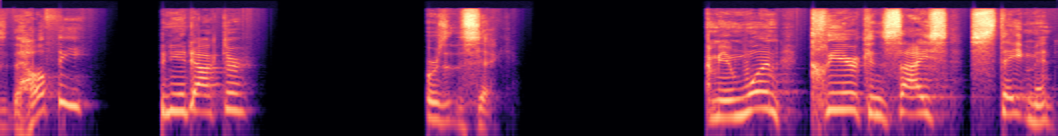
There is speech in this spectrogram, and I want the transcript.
is it the healthy who need a doctor? Or is it the sick? I mean, one clear, concise statement,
